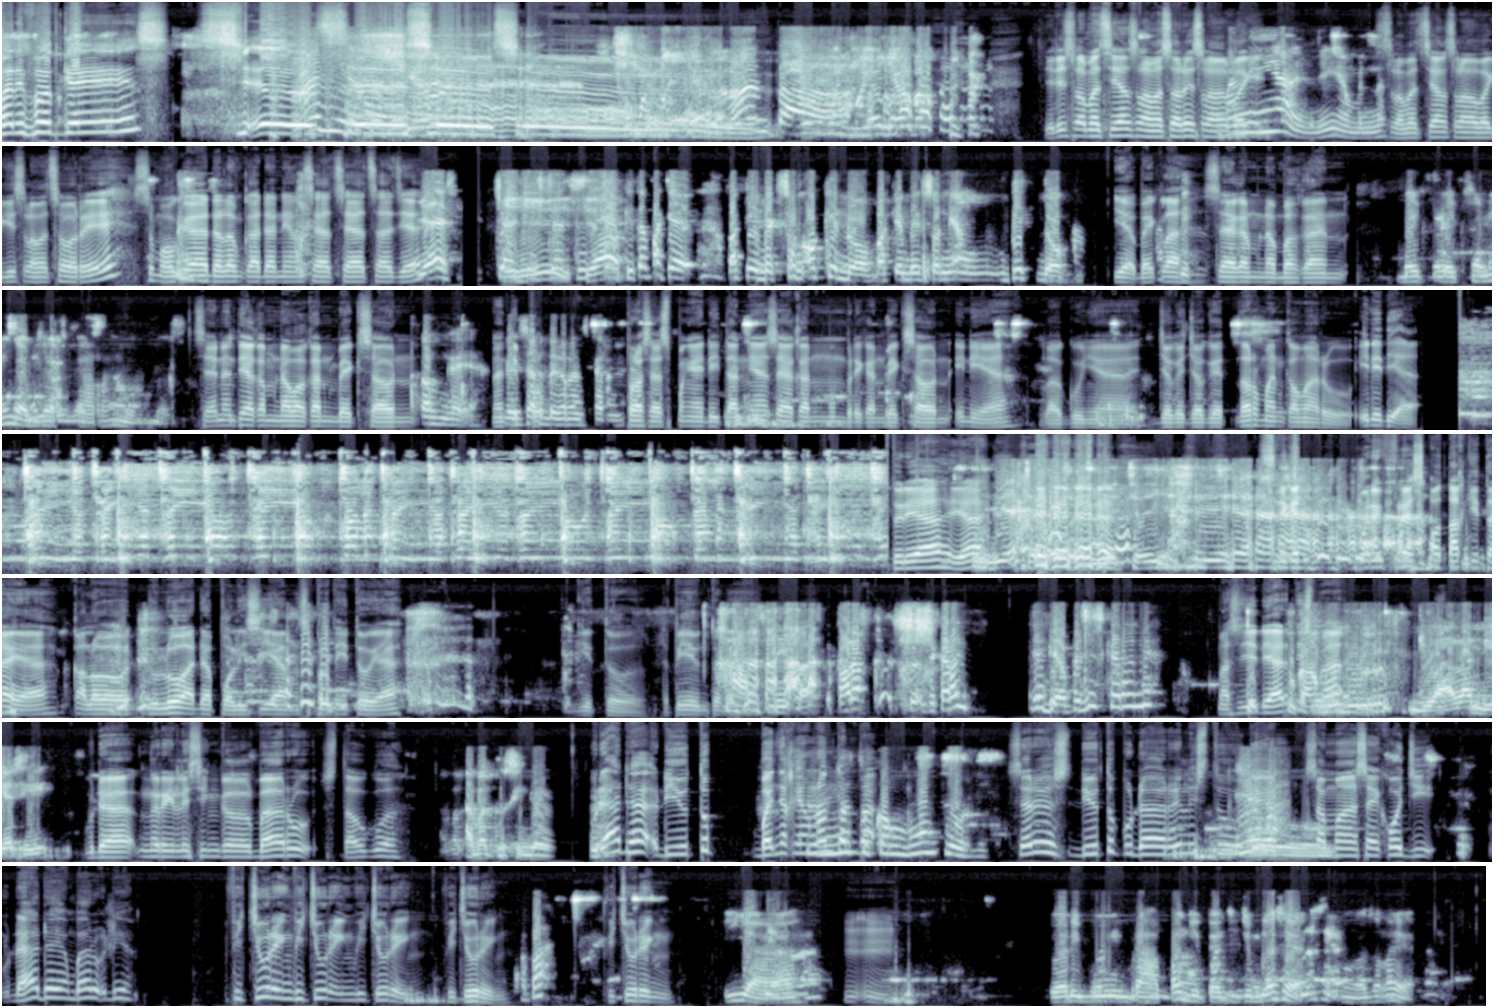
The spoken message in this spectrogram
Funny Food guys. Show, show, show, show. Mantap. Jadi selamat siang, selamat sore, selamat pagi. Mania anjing yang bener. Selamat siang, selamat pagi, selamat sore. Semoga dalam keadaan yang sehat-sehat saja. Yes. Cek, cek, cek, cek. Kita pakai pakai backsound oke dong, pakai backsound yang beat dong. Ya, baiklah. Saya akan menambahkan back back soundnya nggak bisa sekarang dong saya nanti akan menawarkan back sound. Oh enggak ya? Nanti bisa dengeran sekarang. proses pengeditannya saya akan memberikan back sound ini ya. Lagunya joget-joget Norman Kamaru. Ini dia. Itu dia ya. Iya. Sedikit merefresh otak kita ya kalau dulu ada polisi yang seperti itu ya gitu tapi untuk Asli Pak. Sekarang se- sekarang jadi apa sih sekarang ya? masih jadi artis Tukang pak bubur. Jualan dia sih. udah ngerilis single baru setahu gua Apa tuh single? udah ada di YouTube banyak yang Dia nonton pak tukang bubur. serius di YouTube udah rilis tuh Iya. dia sama Seikoji udah ada yang baru dia featuring featuring featuring featuring Apa? featuring Iya. Mm-mm. 2000 berapa gitu ya? 17 ya? Oh, nggak salah ya.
